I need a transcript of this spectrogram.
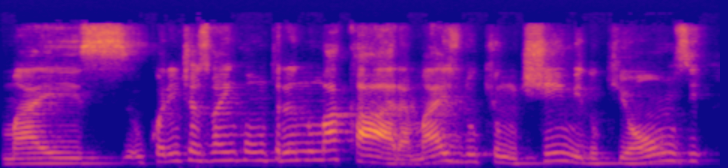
Mas o Corinthians vai encontrando uma cara, mais do que um time, do que 11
